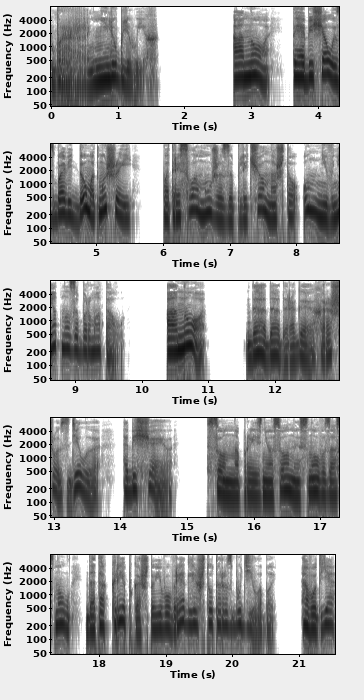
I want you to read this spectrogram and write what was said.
Бррр, не люблю их. «Оно! Ты обещал избавить дом от мышей!» Потрясла мужа за плечо, на что он невнятно забормотал. «Оно!» «Да-да, дорогая, хорошо, сделаю, обещаю», — сонно произнес он и снова заснул, да так крепко, что его вряд ли что-то разбудило бы. А вот я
